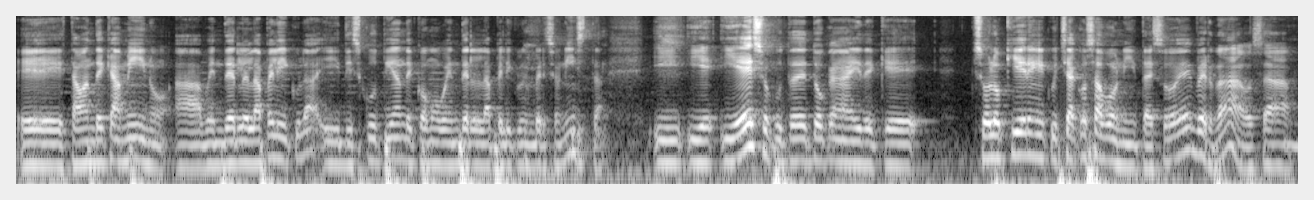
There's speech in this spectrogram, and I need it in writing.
eh, estaban de camino a venderle la película y discutían de cómo venderle la película inversionista. Y, y, y eso que ustedes tocan ahí de que solo quieren escuchar cosas bonitas, eso es verdad, o sea...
